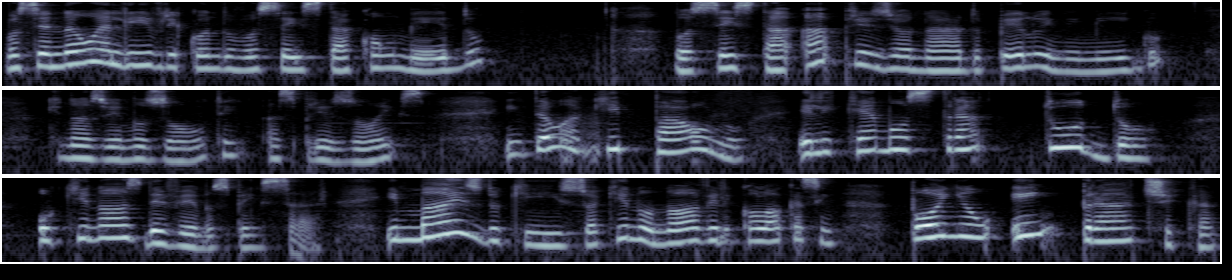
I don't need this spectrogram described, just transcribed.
você não é livre quando você está com medo, você está aprisionado pelo inimigo, que nós vimos ontem, as prisões. Então aqui Paulo, ele quer mostrar tudo o que nós devemos pensar. E mais do que isso, aqui no 9 ele coloca assim: ponham em prática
